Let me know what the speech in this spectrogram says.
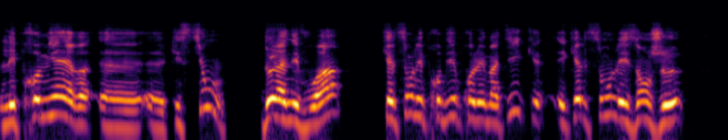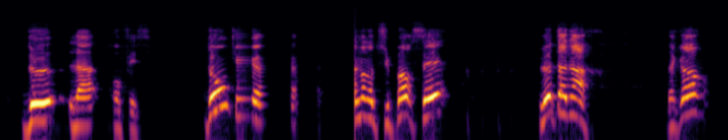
les premières euh, euh, questions de la névoie, quelles sont les premières problématiques et quels sont les enjeux de la prophétie. Donc, maintenant, notre support, c'est le Tanakh. D'accord?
